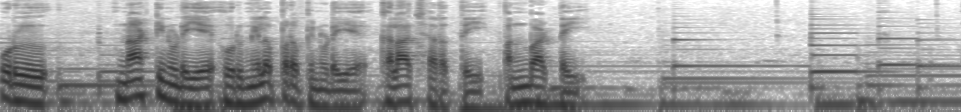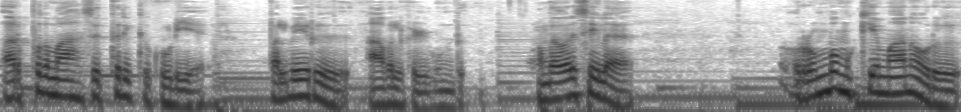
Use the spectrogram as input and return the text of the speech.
ஒரு நாட்டினுடைய ஒரு நிலப்பரப்பினுடைய கலாச்சாரத்தை பண்பாட்டை அற்புதமாக சித்தரிக்கக்கூடிய பல்வேறு நாவல்கள் உண்டு. அந்த வரிசையில் ரொம்ப முக்கியமான ஒரு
